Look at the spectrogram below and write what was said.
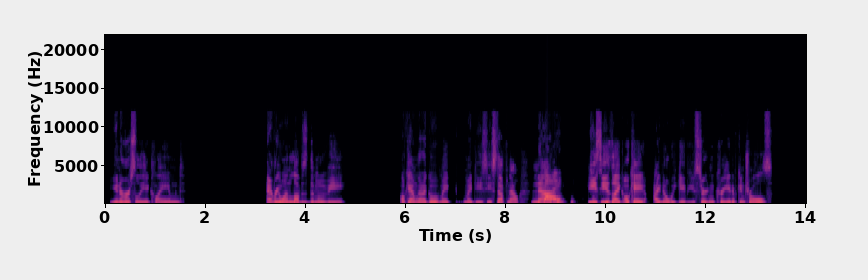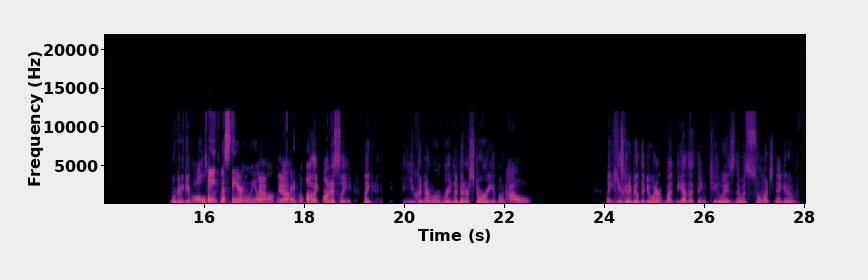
universally acclaimed. Everyone loves the movie. Okay i'm gonna go make my dc stuff now. Now Bye. dc is like okay i know we gave you certain creative controls we're gonna give all Take the steering wheel. yeah, pretty yeah. I like honestly, like you couldn't have written a better story about how like he's going to be able to do whatever. But the other thing too is there was so much negative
